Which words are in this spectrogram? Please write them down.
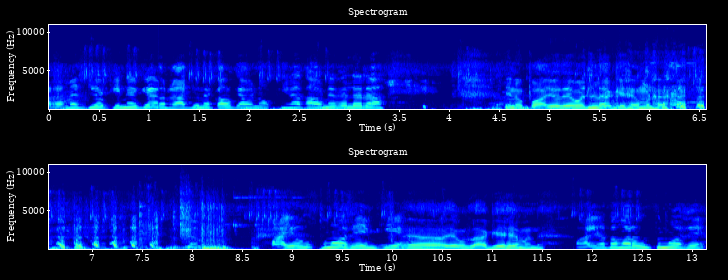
રમેશ ગયો કિને ગયો રાજુને કહું કે હવે નોકરી ના થાવ ને વેલેરા. એનો પાયો તો એવો જ લાગે હમણાં. પાયો ઉથમો છે એમ કે. હા, એવું લાગે છે મને. પાયો તમારો ઉથમો છે.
